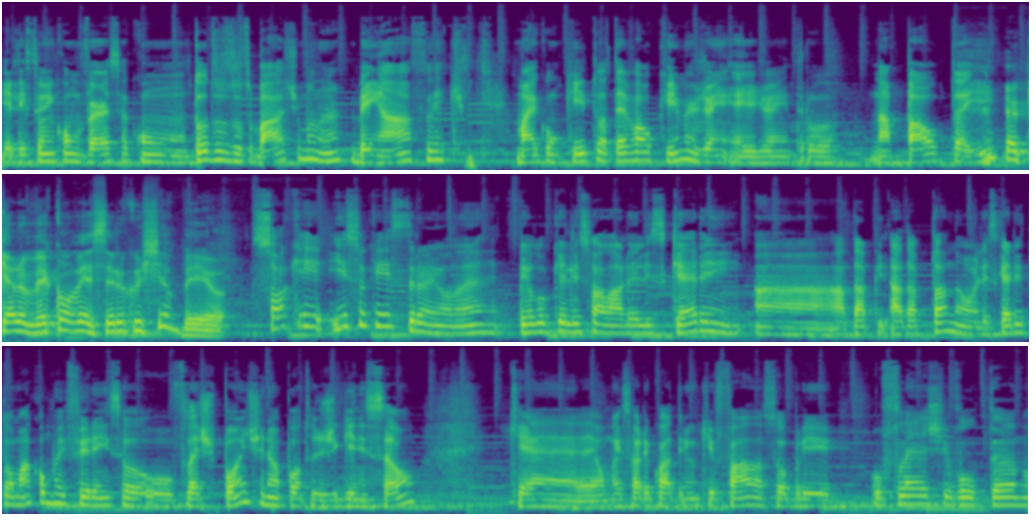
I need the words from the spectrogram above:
Eles estão em conversa com todos os Batman, né? Ben Affleck, Michael Keaton, até Val Kilmer já, eh, já entrou na pauta aí. Eu quero ver convencer o Christian Bale. Só que isso que é estranho, né? Pelo que eles falaram, eles querem a, adap adaptar, não. Eles querem tomar como referência o Flashpoint, né? O ponto de ignição que é, é uma história de quadrinho que fala sobre o Flash voltando,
